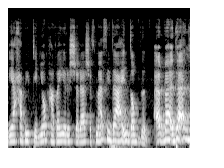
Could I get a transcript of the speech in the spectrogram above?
يا حبيبتي اليوم حغير الشراشف ما في داعي نضبضب ابدا.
